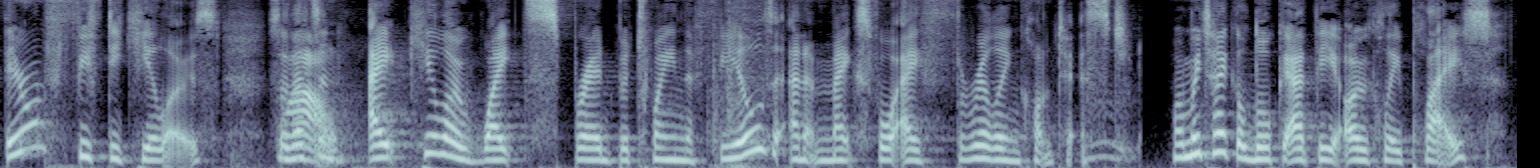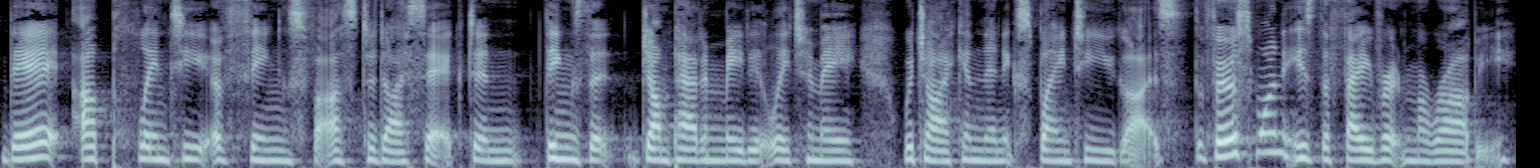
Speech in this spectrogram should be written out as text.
They're on 50 kilos. So wow. that's an eight kilo weight spread between the field, and it makes for a thrilling contest. When we take a look at the Oakleigh plate, there are plenty of things for us to dissect and things that jump out immediately to me, which I can then explain to you guys. The first one is the favourite Marabi.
